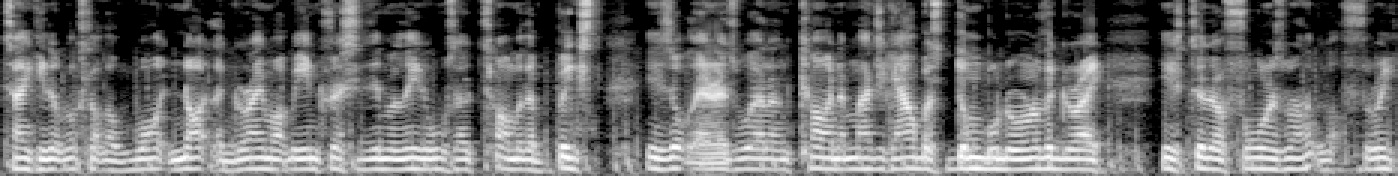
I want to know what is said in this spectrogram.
take it up? Looks like the White Knight, the Grey might be interested in the lead. Also, Time of the Beast is up there as well. And kind of Magic Albus Dumbledore, another Grey, is to the four as well. We've got three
